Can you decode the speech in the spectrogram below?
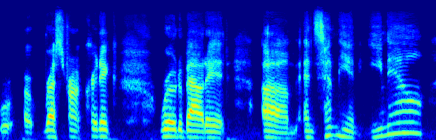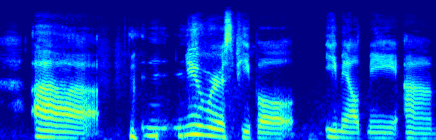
r- uh, restaurant critic wrote about it um, and sent me an email. Uh, n- numerous people emailed me um,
